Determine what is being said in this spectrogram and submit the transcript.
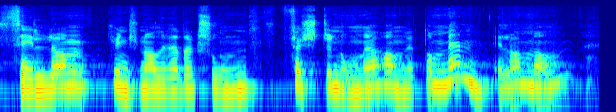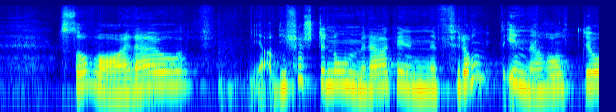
selv om Kvinnejournalredaksjonens første nummer handlet om menn, eller om mannen, så var det jo ja, De første numrene av Kvinnefront inneholdt jo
